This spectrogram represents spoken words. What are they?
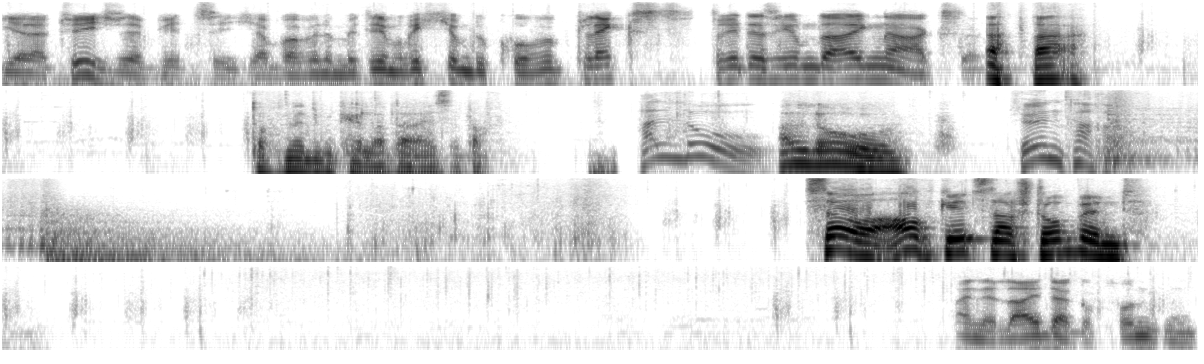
Ja, natürlich sehr witzig, aber wenn du mit dem richtig um die Kurve pleckst, dreht er sich um die eigene Achse. doch nicht im Keller, da ist er doch. Hallo. Hallo. Schönen Tag auch. So, auf geht's nach Sturmwind. Eine Leiter gefunden.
